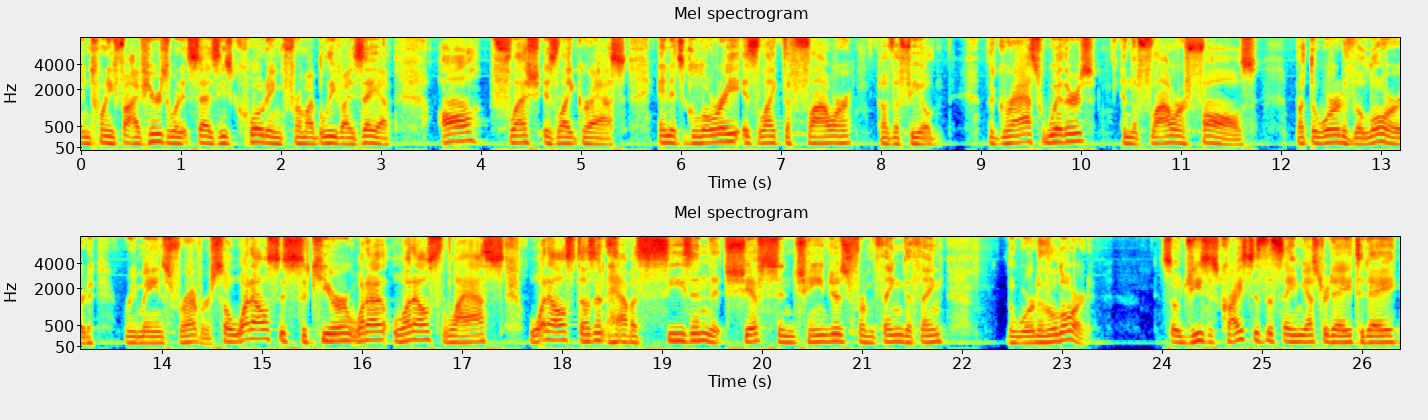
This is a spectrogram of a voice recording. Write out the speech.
and 25. Here's what it says. He's quoting from, I believe, Isaiah All flesh is like grass, and its glory is like the flower of the field. The grass withers and the flower falls, but the word of the Lord remains forever. So, what else is secure? What, what else lasts? What else doesn't have a season that shifts and changes from thing to thing? The word of the Lord. So, Jesus Christ is the same yesterday, today,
